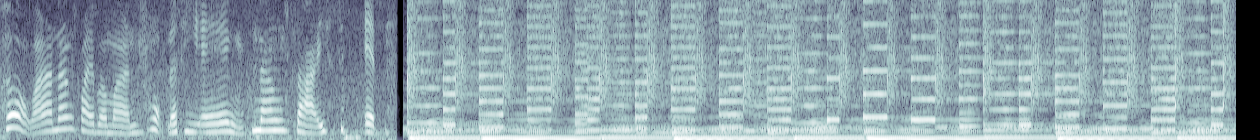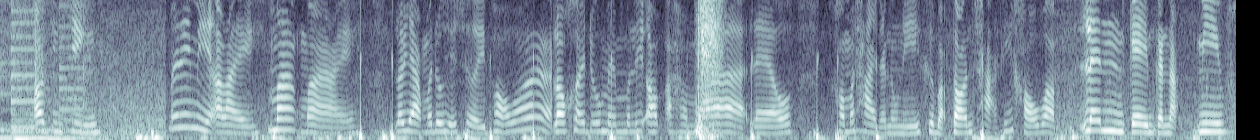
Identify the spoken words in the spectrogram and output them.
เขาบอกว่านั่งไปประมาณ 6 นาทีเอง นั่งสาย 11 เอาจริงๆ ไม่ได้มีอะไรมากมาย เราอยากมาดูเฉยๆ เพราะว่าเราเคยดู Memory of Ahamba แล้วเขามาถ่ายกันตรงนี้คือแบบตอนฉากที่เขาแบบเล่นเกมกันอะมีพ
